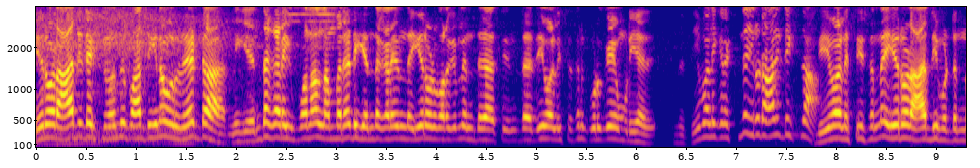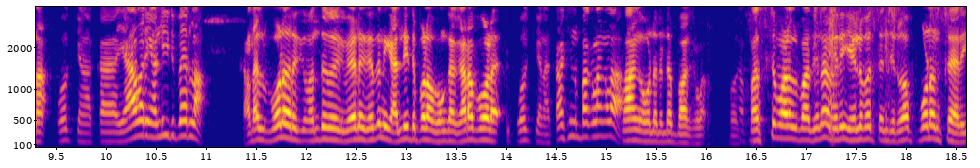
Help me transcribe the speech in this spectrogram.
ஈரோடு ஆர்டிடெக்ஸ் வந்து பாத்தீங்கன்னா ஒரு ரேட்டா நீங்க எந்த கடைக்கு போனாலும் நம்ம ரேட்டுக்கு எந்த கடையில் இந்த ஈரோடு மார்க்கெட்ல இந்த இந்த தீபாவளி சீசன் கொடுக்கவே முடியாது. இந்த தீபாவளி கலெக்ஷன் தான் ஈரோடு ஆலிடெக்ஸ் தான். தீபாவளி சீசன்னா ஈரோடு ஆர்டி மட்டும்தான். ஓகே நான் வியாபாரம் அள்ளிட்டு போயிடலாம். கடல் போல இருக்கு வந்து வேணுங்கிறது நீங்க அள்ளிட்டு போலாம். உங்க கடை போல. ஓகே நான் கலெக்ஷன் பார்க்கலாங்களா? வாங்க ஒன்று ரெண்டு பார்க்கலாம். ஃபர்ஸ்ட் மாடல் பாத்தீங்கன்னா வெறும் எழுபத்தஞ்சு ரூபா பூனம் சாரி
